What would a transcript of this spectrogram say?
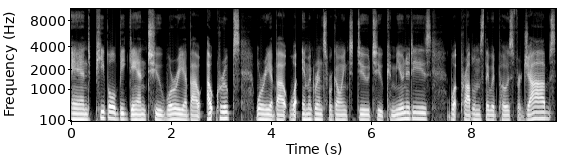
And people began to worry about outgroups, worry about what immigrants were going to do to communities, what problems they would pose for jobs.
